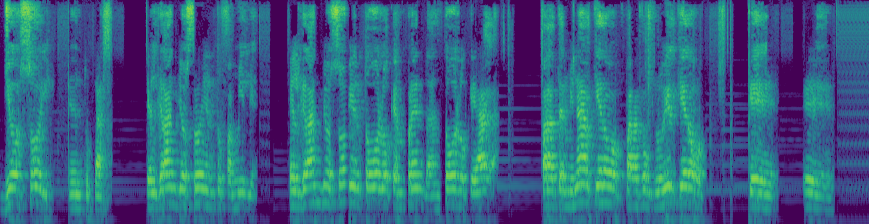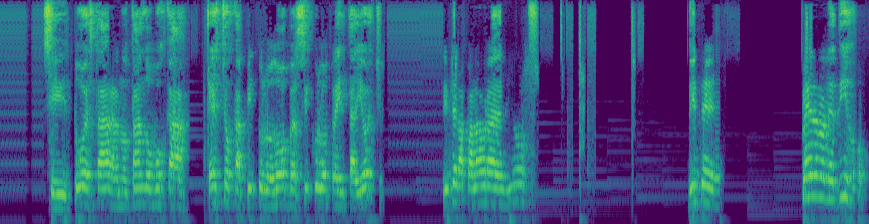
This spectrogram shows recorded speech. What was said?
yo soy en tu casa, el gran yo soy en tu familia, el gran yo soy en todo lo que emprenda, en todo lo que haga. Para terminar, quiero, para concluir, quiero que eh, si tú estás anotando, busca Hechos capítulo 2, versículo 38. Dice la palabra de Dios. Dice, Pedro les dijo,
